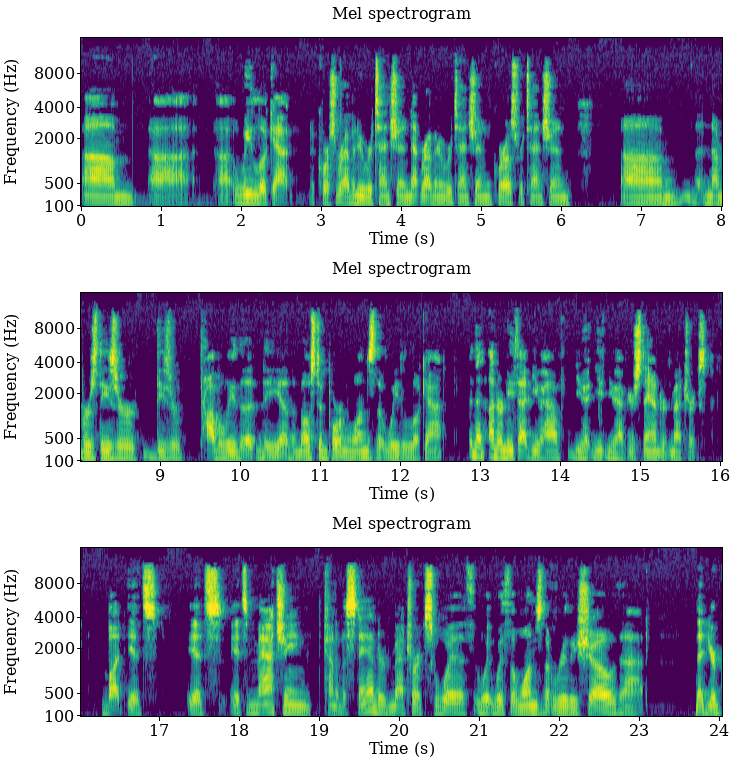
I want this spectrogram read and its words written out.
Um, uh, uh, we look at, of course, revenue retention, net revenue retention, gross retention, um, numbers. These are these are probably the the uh, the most important ones that we look at. And then underneath that, you have you you have your standard metrics, but it's it's it's matching kind of the standard metrics with, with with, the ones that really show that that your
